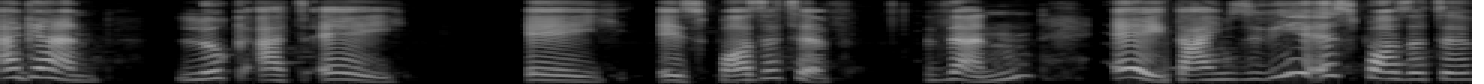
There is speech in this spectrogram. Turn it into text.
Again, look at A. A is positive. Then A times V is positive.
